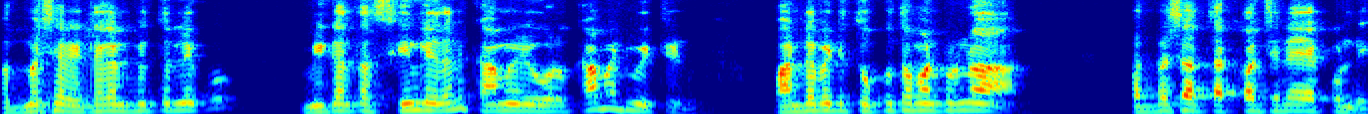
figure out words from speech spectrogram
పద్మశాలి ఎట్లా కనిపిస్తుంది నీకు? మీకు అంత సీన్ లేదని కామెంట్ కామెంట్ పెట్టిండు. పండబెట్టి తొక్కుతామంటున్నా. పద్మశాల తక్కువ చేయకండి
